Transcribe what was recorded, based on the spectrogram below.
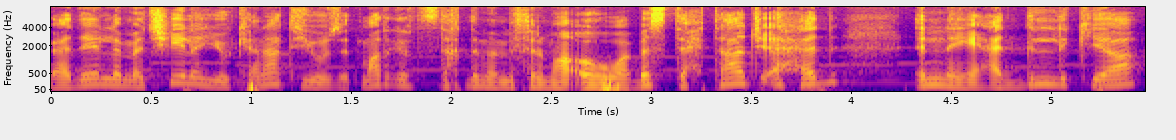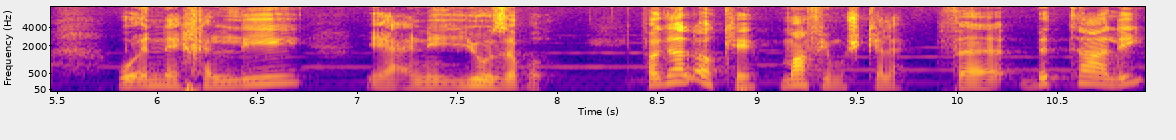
بعدين لما تشيله يو كانت يوز ما تقدر تستخدمه مثل ما هو بس تحتاج أحد إنه يعدل لك إياه وإنه يخليه يعني usable فقال okay ما في مشكلة. فبالتالي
